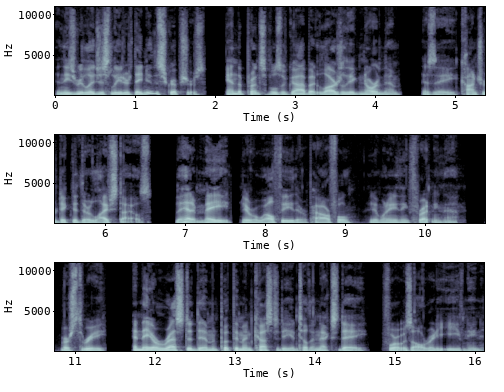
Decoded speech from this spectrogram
And these religious leaders, they knew the scriptures and the principles of God, but largely ignored them as they contradicted their lifestyles. They had it made. They were wealthy, they were powerful, they didn't want anything threatening that. Verse 3 And they arrested them and put them in custody until the next day, for it was already evening.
